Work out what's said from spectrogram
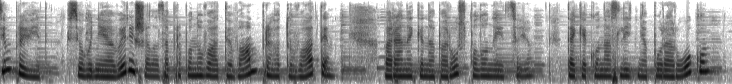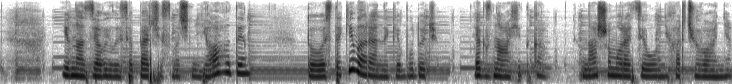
Всім привіт! Сьогодні я вирішила запропонувати вам приготувати вареники на пару з полуницею. Так як у нас літня пора року і в нас з'явилися перші смачні ягоди, то ось такі вареники будуть як знахідка в нашому раціоні харчування.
